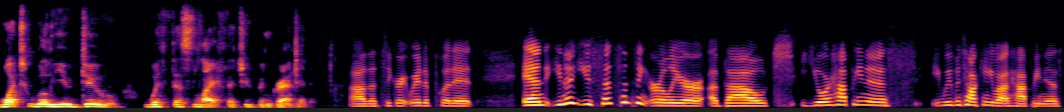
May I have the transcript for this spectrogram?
what will you do with this life that you've been granted. Uh, that's a great way to put it. And you know, you said something earlier about your happiness. We've been talking about happiness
